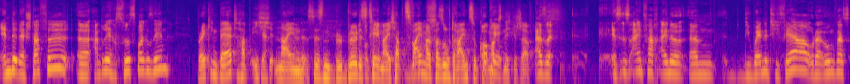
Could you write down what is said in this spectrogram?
Ende der Staffel. Äh, André, hast du das mal gesehen? Breaking Bad habe ich, ja. nein, es ist ein blödes okay. Thema. Ich habe zweimal versucht reinzukommen, okay. habe es nicht geschafft. Also es ist einfach eine, ähm, die Vanity Fair oder irgendwas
